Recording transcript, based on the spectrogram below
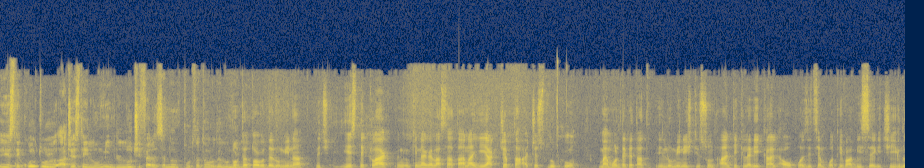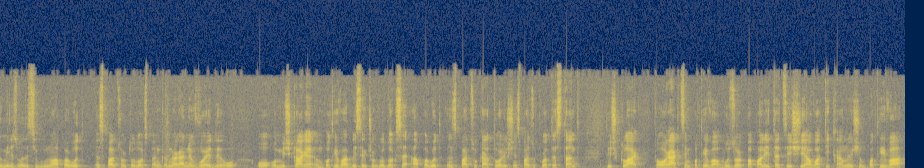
este cultul acestei lumini, Lucifer însemnând purtătorul de lumină. Purtătorul de lumină. Deci este clar închinarea la satana. Ei acceptă acest lucru. Mai mult decât atât, iluminiștii sunt anticlericali, au o poziție împotriva bisericii. Iluminismul, desigur, nu a apărut în spațiul ortodox pentru că nu era nevoie de o, o, o mișcare împotriva bisericii ortodoxe, a apărut în spațiul catolic și în spațiul protestant. Deci, clar, ca o reacție împotriva abuzurilor papalității și a Vaticanului și împotriva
